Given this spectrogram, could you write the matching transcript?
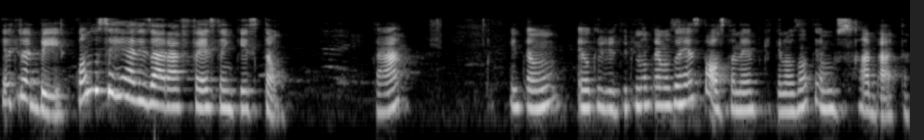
Letra B. Quando se realizará a festa em questão? Tá? Então, eu acredito que não temos a resposta, né? Porque nós não temos a data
